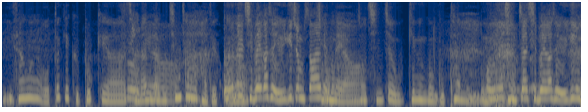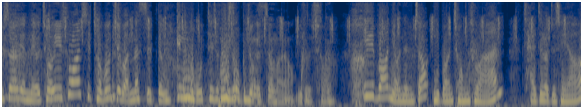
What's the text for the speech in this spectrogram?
이 상황을 어떻게 극복해야 그러게요. 잘한다고 칭찬을 받을까요? 오늘 집에 가서 일기 좀 써야겠네요. 저, 저 진짜 웃기는 건 못하는데. 오늘 진짜 집에 가서 일기 좀 써야겠네요. 저희 소환 씨 저번 주에 만났을 때 웃기는 거 못해서 되게 벌써 걱정했잖아요. 그렇죠. 1번 연은정, 2번 정소환. 잘 들어주세요.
